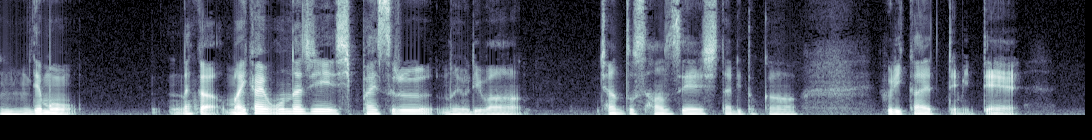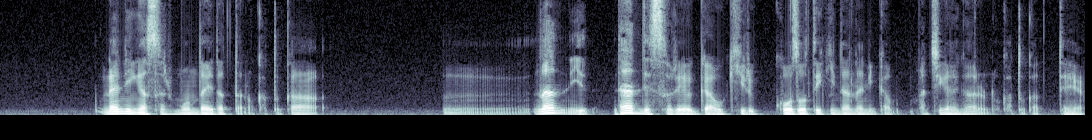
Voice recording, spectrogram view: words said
うんでもなんか毎回同じ失敗するのよりはちゃんと反省したりとか振り返ってみて何がその問題だったのかとかうん何なんでそれが起きる構造的な何か間違いがあるのかとかって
